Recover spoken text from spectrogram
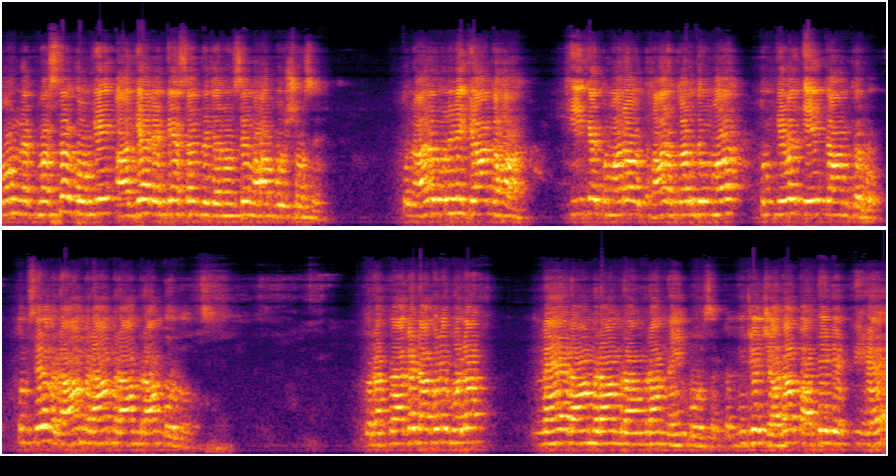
तो हम नतमस्तक होंगे, आज्ञा लेते हैं संत जनों से, महापुरुषों से। तो नारद मुनि ने क्या कहा? ठीक है, तुम्हारा उद्धार कर दूँगा। तुम केवल एक काम करो। तुम सिर्फ़ राम राम राम राम बोलो। तो रत्नाकर ठाकुर ने बोला, मैं राम राम राम राम नहीं बोल सकता। क्योंकि जो ज़्यादा पाते व्यक्ति है,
